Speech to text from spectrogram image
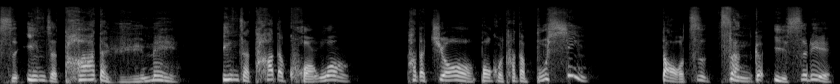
是因着他的愚昧，因着他的狂妄，他的骄傲，包括他的不幸。导致整个以色列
